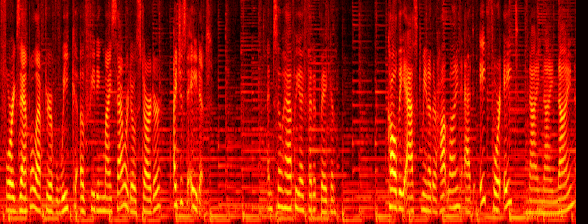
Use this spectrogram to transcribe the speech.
For example, after a week of feeding my sourdough starter, I just ate it. I'm so happy I fed it bacon. Call the Ask Me Another hotline at 848 999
